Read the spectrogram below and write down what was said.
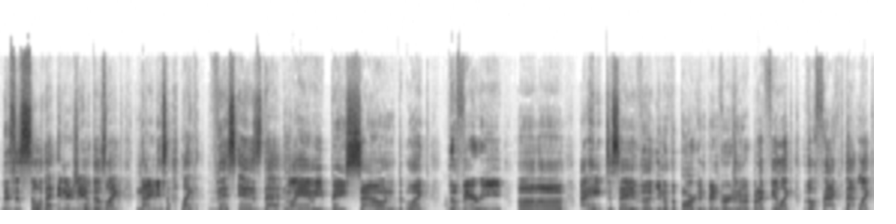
This is so that energy of those like 90s like this is that Miami bass sound like the very uh uh I hate to say the you know the bargain bin version of it but I feel like the fact that like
